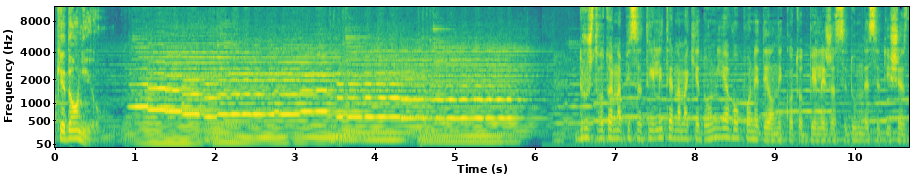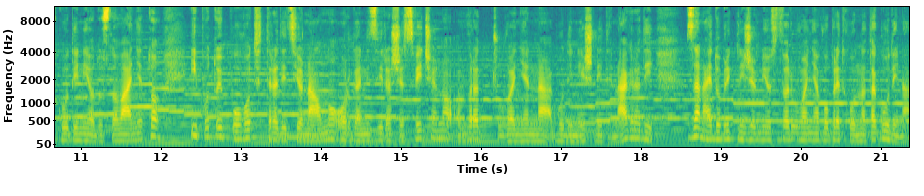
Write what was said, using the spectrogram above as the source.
Македониум. Друштвото на писателите на Македонија во понеделникот одбележа 76 години од основањето и по тој повод традиционално организираше свечено врачување на годинешните награди за најдобри книжевни остварувања во предходната година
